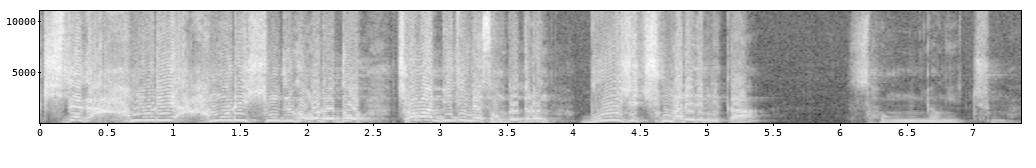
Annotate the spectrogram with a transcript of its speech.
시대가 아무리 아무리 힘들고 어려도 저와 믿음의 성도들은 무엇이 충만해야 됩니까? 성령이 충만.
